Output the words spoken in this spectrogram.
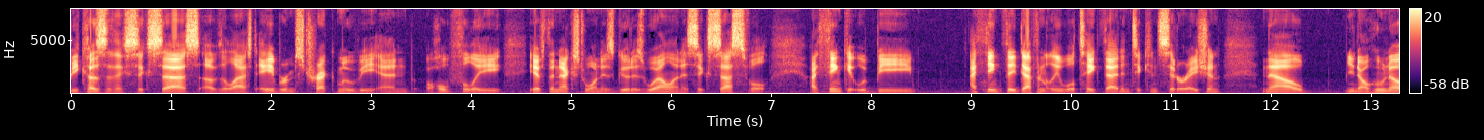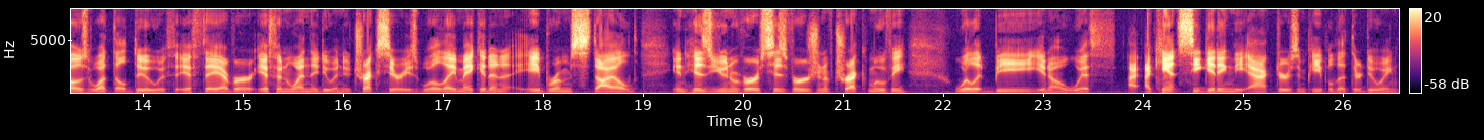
because of the success of the last Abrams Trek movie, and hopefully if the next one is good as well and is successful, I think it would be. I think they definitely will take that into consideration. Now, you know, who knows what they'll do if if they ever if and when they do a new Trek series, will they make it an Abrams styled in his universe, his version of Trek movie? Will it be, you know, with I, I can't see getting the actors and people that they're doing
